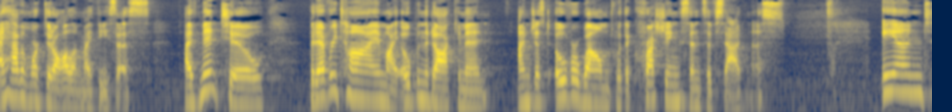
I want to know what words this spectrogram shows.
I haven't worked at all on my thesis. I've meant to, but every time I open the document, I'm just overwhelmed with a crushing sense of sadness. And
